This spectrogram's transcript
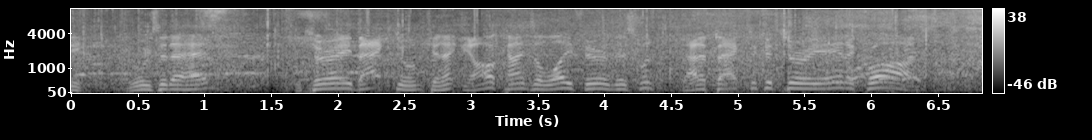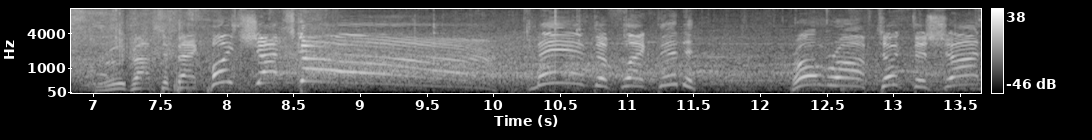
Konecny moves it ahead. Couturier back to him. Konecny all kinds of life here in this one. Got it back to Couturier and across. Giroux drops it back. Point shot. Score! May have deflected. Provorov took the shot.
